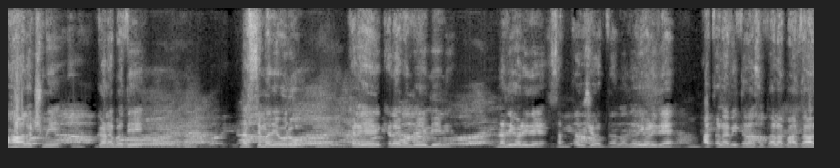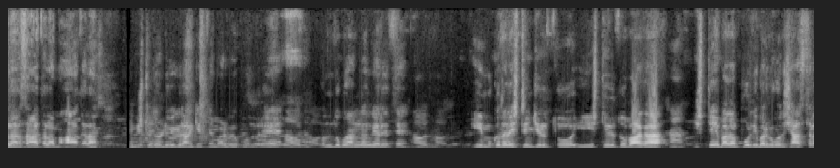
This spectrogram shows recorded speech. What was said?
ಮಹಾಲಕ್ಷ್ಮಿ ಗಣಪತಿ ನರಸಿಂಹದೇವರು. ಕೆಳಗೆ ಕೆಳಗೆ ಬಂದ್ರೆ ಇಲ್ಲಿ ನದಿಗಳಿದೆ. ಸಪ್ತಋಷಿ ಅಂತ ನದಿಗಳಿದೆ. ಅತಲ ವಿತಲ ಸುತಲ ಪಾತಾಳ ಸಾತಲ ಮಹಾತಲ. ಇಷ್ಟು ದೊಡ್ಡ ವಿಗ್ರಹ ಕೆತ್ತನೆ ಮಾಡ್ಬೇಕು ಅಂದ್ರೆ ಒಂದಕ್ಕೂ ಹಂಗಂಗೆ ಇರುತ್ತೆ. ಈ ಮುಖದಲ್ಲಿ ಎಷ್ಟು ಇಂಚ್ ಇರುತ್ತೋ ಈ ಇಷ್ಟಿರುತ್ತೋ ಭಾಗ ಇಷ್ಟೇ ಭಾಗ ಪೂರ್ತಿ ಬರ್ಬೇಕು ಅಂತ ಶಾಸ್ತ್ರ.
